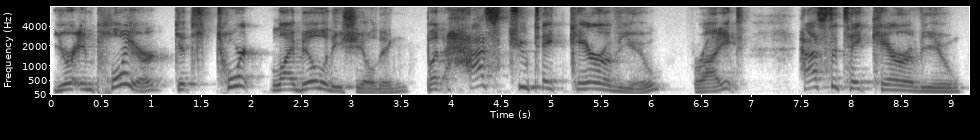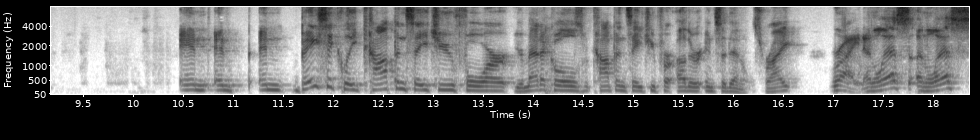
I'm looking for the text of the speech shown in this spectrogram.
your employer gets tort liability shielding, but has to take care of you, right? Has to take care of you and and and basically compensate you for your medicals, compensate you for other incidentals, right? Right. Unless unless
